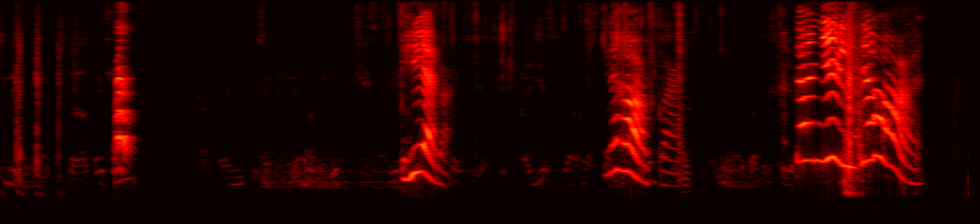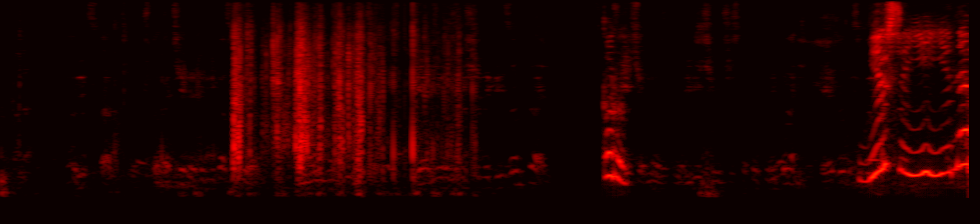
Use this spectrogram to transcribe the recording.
слегка качнуть, они постепенно ведут к естественной Гера, высоте. А если она не гавкай. потому что Да нельзя. представьте, что качели это небоскреб, они имеют ветер, и они размещены горизонтально. Короче, Ветер может увеличивать частоту колебаний, и это называется більше її не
